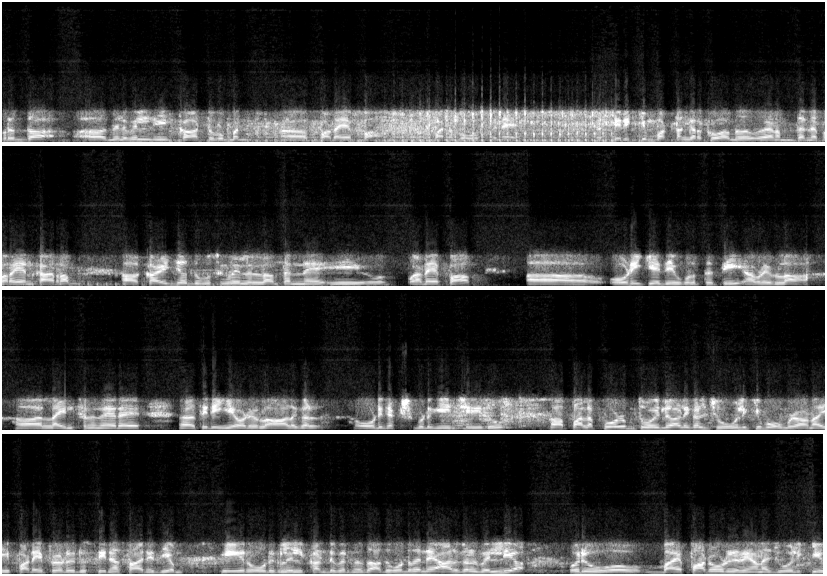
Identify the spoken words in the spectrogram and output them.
വൃന്ദ നിലവിൽ ഈ കാട്ടുകൊമ്പൻ പടയപ്പ വനംവകുപ്പിനെ ശരിക്കും വട്ടം കറക്കുവാന്ന് വേണം തന്നെ പറയാൻ. കാരണം കഴിഞ്ഞ ദിവസങ്ങളിലെല്ലാം തന്നെ ഈ പടയപ്പ ഓടിക്കെ ദേവികുളത്തെത്തി അവിടെയുള്ള ലൈൻസിന് നേരെ തിരികെ അവിടെയുള്ള ആളുകൾ ഓടി രക്ഷപ്പെടുകയും ചെയ്തു. പലപ്പോഴും തൊഴിലാളികൾ ജോലിക്ക് പോകുമ്പോഴാണ് ഈ പടയപ്പയുടെ ഒരു സ്ഥിര സാന്നിധ്യം ഈ റോഡുകളിൽ കണ്ടുവരുന്നത്. അതുകൊണ്ട് തന്നെ ആളുകൾ വലിയ ഒരു ഭയപ്പാടോടുകൂടിയാണ് ജോലിക്ക്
